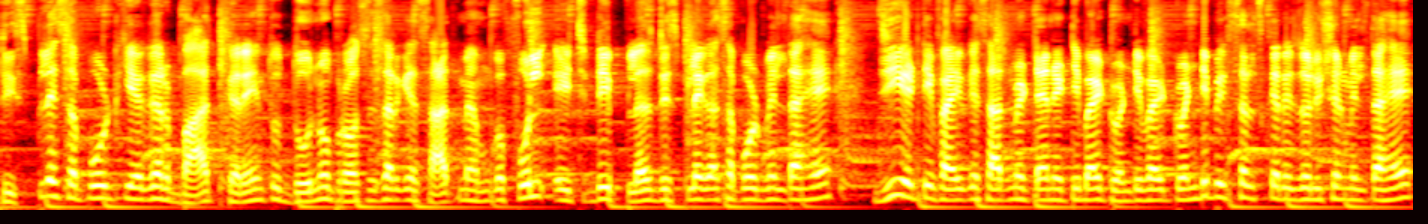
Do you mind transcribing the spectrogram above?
डिस्प्ले सपोर्ट की अगर बात करें तो दोनों प्रोसेसर के साथ में हमको फुल एचडी प्लस डिस्प्ले का सपोर्ट मिलता है। G85 के साथ में 1080 eighty by twenty five twenty pixels का रेजोल्यूशन मिलता है।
